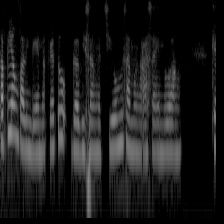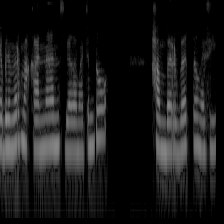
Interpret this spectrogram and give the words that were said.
Tapi yang paling gak enaknya tuh gak bisa ngecium sama ngerasain doang. Kayak bener-bener makanan segala macem tuh hambar banget tau gak sih?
